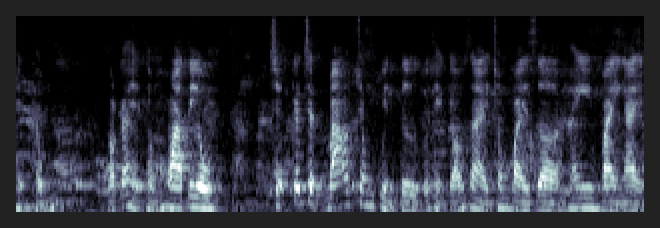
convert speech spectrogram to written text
hệ thống và các hệ thống hoa tiêu trận các trận bão trong quyển từ có thể kéo dài trong vài giờ hay vài ngày,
